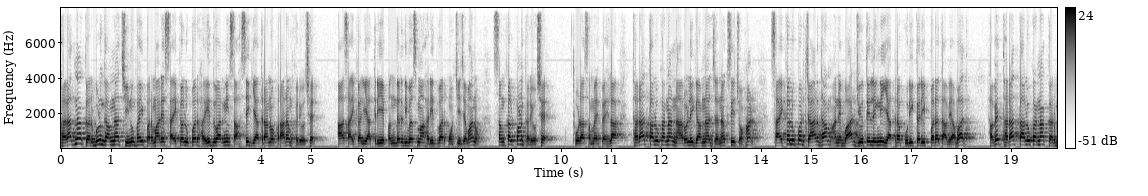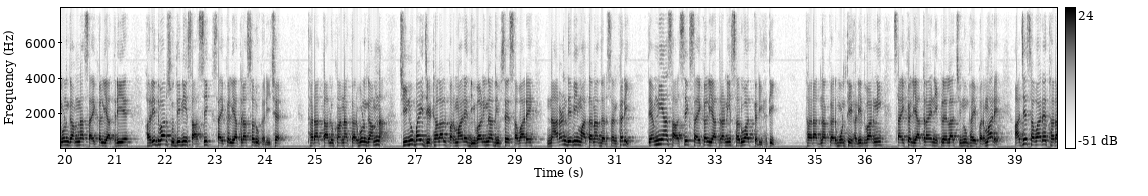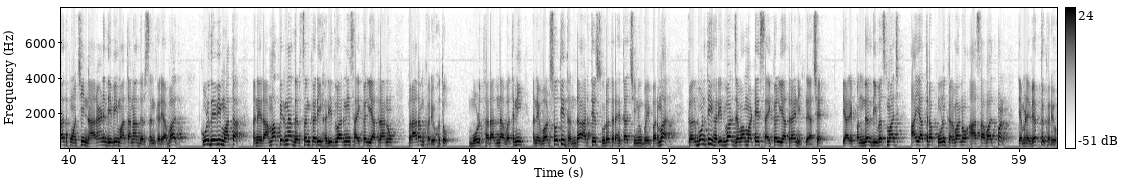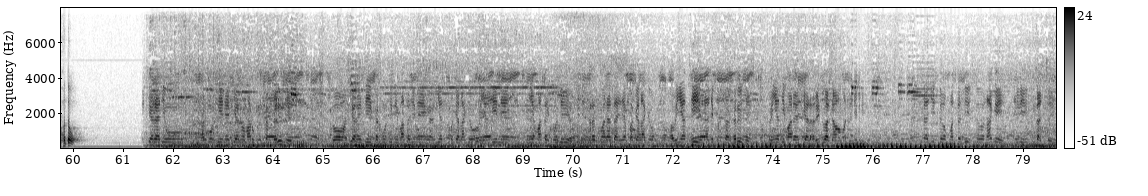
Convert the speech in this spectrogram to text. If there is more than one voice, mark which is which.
Speaker 1: થરાદના કરબુણ ગામના ચીનુભાઈ પરમારે સાયકલ ઉપર હરિદ્વારની સાહસિક યાત્રાનો પ્રારંભ કર્યો છે. આ સાયકલ યાત્રીએ પંદર દિવસમાં હરિદ્વાર પહોંચી જવાનો સંકલ્પ પણ કર્યો છે. થોડા સમય પહેલા થરાદ તાલુકાના નારોલી ગામના જનકસિંહ ચૌહાણ સાયકલ ઉપર ચારધામ અને બાર જ્યોતિર્લિંગની યાત્રા પૂરી કરી પરત આવ્યા બાદ હવે થરાદ તાલુકાના કરમુણ ગામના સાયકલ યાત્રીએ હરિદ્વાર સુધીની સાહસિક સાયકલ યાત્રા શરૂ કરી છે. થરાદ તાલુકાના કરબુણ ગામના ચીનુભાઈ જેઠાલાલ પરમારે દિવાળીના દિવસે સવારે નારણ દેવી માતાના દર્શન કરી તેમની આ સાહસિક સાયકલ યાત્રાની શરૂઆત કરી હતી. થરાદના કરમૂળથી હરિદ્વારની સાયકલ યાત્રાએ નીકળેલા ચીનુભાઈ પરમારે આજે સવારે થરાદ પહોંચી નારાયણ દેવી માતાના દર્શન કર્યા બાદ કુળદેવી માતા અને રામાપીરના દર્શન કરી હરિદ્વારની સાયકલ યાત્રાનો પ્રારંભ કર્યો હતો. મૂળ થરાદના વતની અને વર્ષોથી ધંધા અર્થે સુરત રહેતા ચીનુભાઈ પરમાર કરબુણથી હરિદ્વાર જવા માટે સાયકલ યાત્રાએ નીકળ્યા છે. ત્યારે પંદર દિવસમાં જ આ યાત્રા પૂર્ણ કરવાનો આશાવાદ પણ તેમણે વ્યક્ત કર્યો હતો.
Speaker 2: અત્યારે આજે હું કરમૂળથી ને અત્યારે મારું પ્રસ્થાન કર્યું છે. તો અત્યારેથી કરમૂળથી માતાજીને અહીંયા પગે લાગ્યો. અહીંયાથીને અહીંયા માતા કુળદેવી હરસિદ્ધિ મારા હતા, અહીંયા પગે લાગ્યો. હવે અહીંયાથી આજે પ્રસ્થાન કર્યું છે. તો અહીંયાથી મારે અત્યારે હરિદ્વાર જવા માટે નીકળી અંદાજિત પંદર દિવસ લાગે એવી અંદાજ છે.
